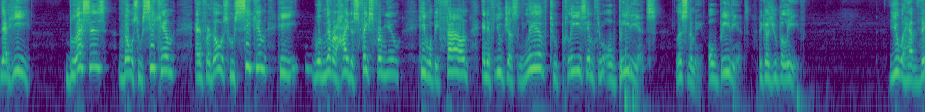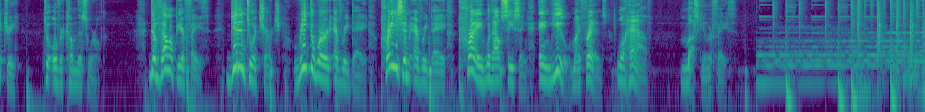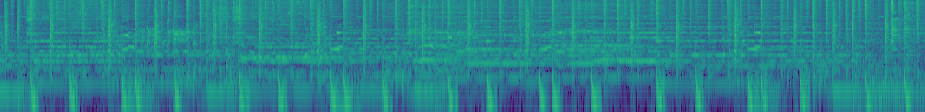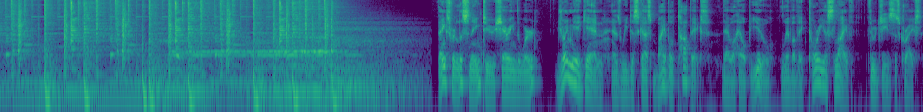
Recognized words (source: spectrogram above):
that He blesses those who seek Him, and for those who seek Him, He will never hide His face from you. He will be found, and if you just live to please Him through obedience, listen to me, obedience, because you believe, you will have victory to overcome this world. Develop your faith. Get into a church, read the word every day, praise Him every day, pray without ceasing, and you, my friends, will have muscular faith. Thanks for listening to Sharing the Word. Join me again as we discuss Bible topics that will help you live a victorious life through Jesus Christ.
